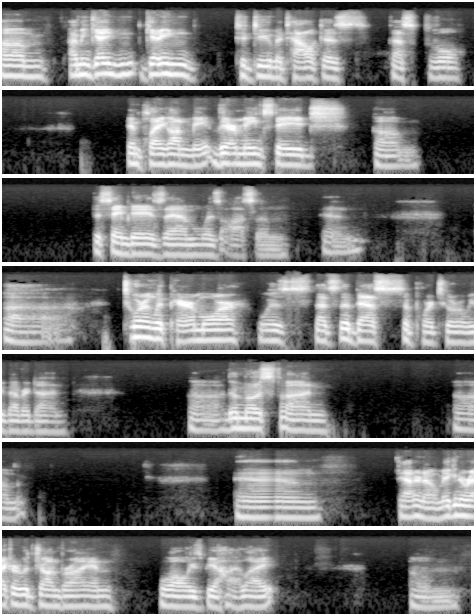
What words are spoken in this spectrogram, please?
Um, I mean, getting getting to do Metallica's festival and playing on main, their main stage um, the same day as them was awesome. And uh, touring with Paramore was that's the best support tour we've ever done. Uh, the most fun. Um, and I don't know, making a record with Jon Brion will always be a highlight. Um,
